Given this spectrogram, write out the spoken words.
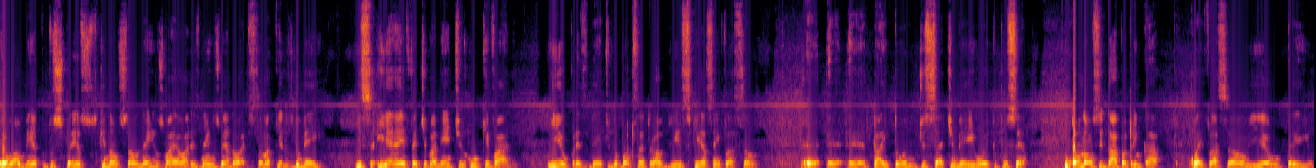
é um aumento dos preços que não são nem os maiores nem os menores, são aqueles do meio. Isso, e é efetivamente o que vale. E o presidente do Banco Central diz que essa inflação está é, é, é, tá em torno de 7,5%, 8%. Então não se dá para brincar com a inflação e eu creio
